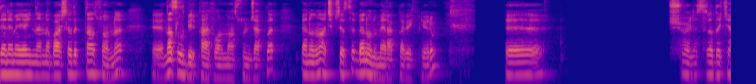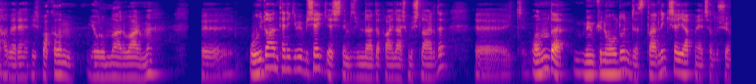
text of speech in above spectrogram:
Deneme yayınlarına başladıktan sonra nasıl bir performans sunacaklar? Ben onu açıkçası ben onu merakla bekliyorum. Şöyle sıradaki habere bir bakalım yorumlar var mı? Ee, uydu anteni gibi bir şey geçtiğimiz günlerde paylaşmışlardı. Ee, onun da mümkün olduğunca Starlink şey yapmaya çalışıyor.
